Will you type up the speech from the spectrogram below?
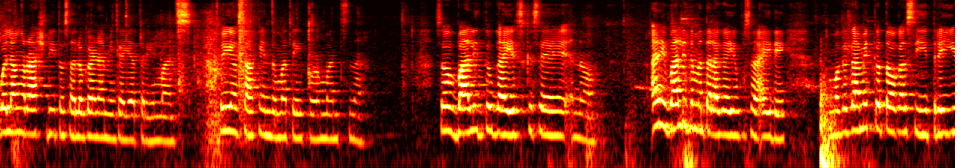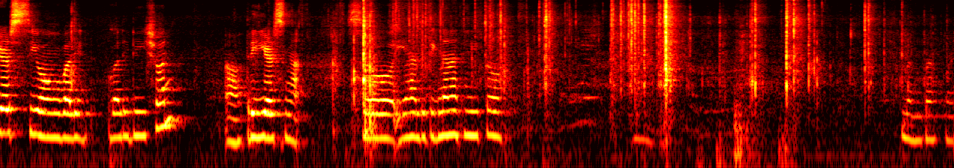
walang rush dito sa lugar namin kaya 3 months. So, yung sa akin dumating 4 months na. So, valid to guys kasi, ano, ay, valid naman talaga yung sa ID. Magagamit ko to kasi 3 years yung valid, validation. Ah, 3 years nga. So, yan, titignan natin dito. Number 14.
